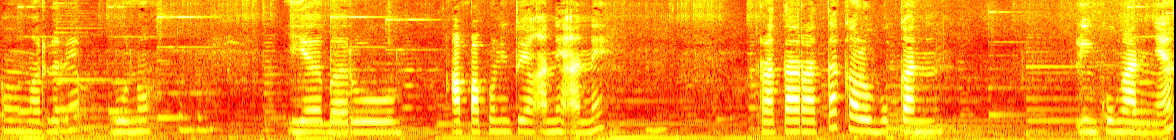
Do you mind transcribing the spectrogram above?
Uh, murdernya bunuh. Iya baru apa pun itu yang aneh-aneh rata-rata kalau bukan lingkungannya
